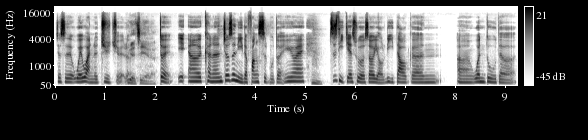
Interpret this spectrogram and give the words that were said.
就是委婉的拒绝了。越界了。对，一呃，可能就是你的方式不对，因为嗯肢体接触的时候有力道跟嗯、呃温度的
